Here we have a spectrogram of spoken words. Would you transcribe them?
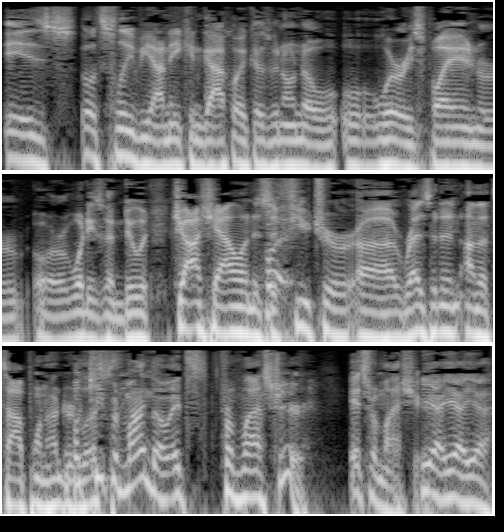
is let's leave Yannick Ngakoue because we don't know where he's playing or or what he's going to do. Josh Allen is but, a future uh, resident on the top 100 but list. keep in mind though, it's from last year. It's from last year. Yeah, yeah, yeah.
